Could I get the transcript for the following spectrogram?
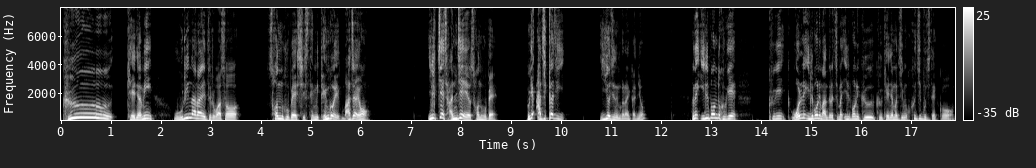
그 개념이 우리나라에 들어와서 선후배 시스템이 된 거예요. 맞아요. 일제 잔재예요, 선후배. 그게 아직까지 이어지는 거라니까요. 근데 일본도 그게 그게 원래 일본이 만들었지만 일본이 그, 그 개념은 지금 흐지부지 됐고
